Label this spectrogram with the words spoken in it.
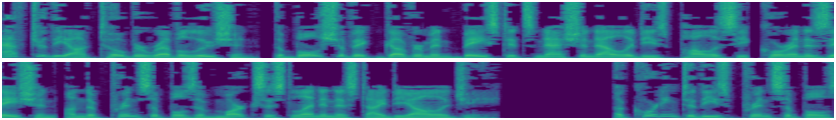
After the October Revolution, the Bolshevik government based its nationalities policy on the principles of Marxist-Leninist ideology. According to these principles,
